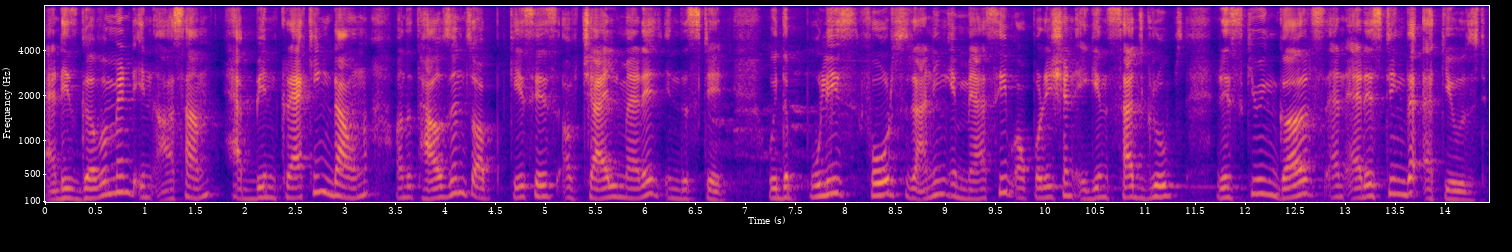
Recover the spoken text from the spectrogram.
and his government in Assam have been cracking down on the thousands of cases of child marriage in the state with the police force running a massive operation against such groups, rescuing girls and arresting the accused.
